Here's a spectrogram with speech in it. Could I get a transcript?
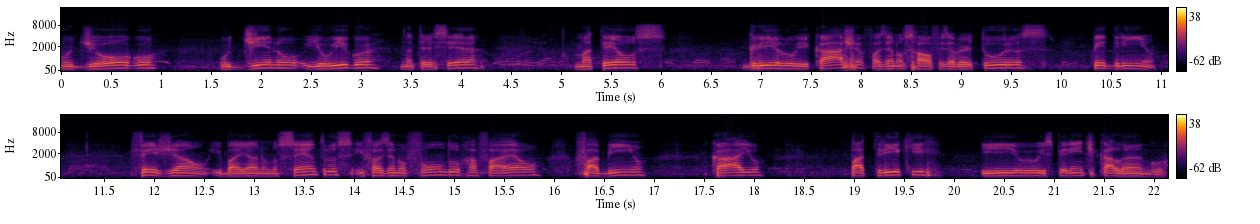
o Diogo, o Dino e o Igor na terceira, Matheus, Grilo e Caixa fazendo os halfs e aberturas, Pedrinho, Feijão e Baiano nos centros e fazendo fundo Rafael, Fabinho, Caio, Patrick e o experiente Calango.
